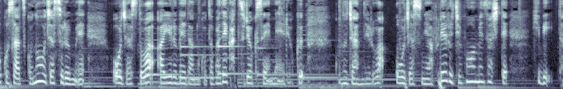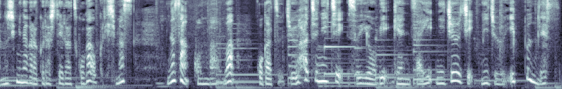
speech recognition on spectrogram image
ようこそアツコのオージャスルームへ。オージャスとはアイユルベーダの言葉で活力生命力。このチャンネルはオージャスにあふれる自分を目指して日々楽しみながら暮らしているアツコがお送りします。皆さんこんばんは。5月18日水曜日現在20時21分です、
